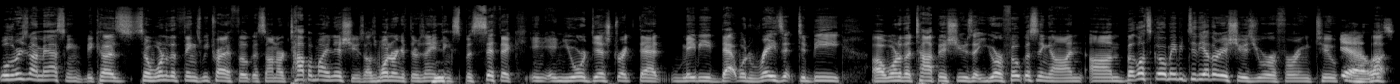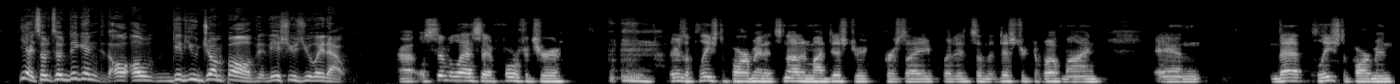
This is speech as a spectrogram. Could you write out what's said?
Well, the reason I'm asking because so one of the things we try to focus on are top of mind issues. I was wondering if there's anything specific in, in your district that maybe that would raise it to be uh, one of the top issues that you're focusing on. Um, but let's go maybe to the other issues you were referring to. Yeah, Uh, yeah. So so dig in. I'll, I'll give you jump ball the, the issues you laid out. All right, well, civil asset forfeiture. there's a police department. It's not in my district per se, but it's in the district above mine, and that police department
